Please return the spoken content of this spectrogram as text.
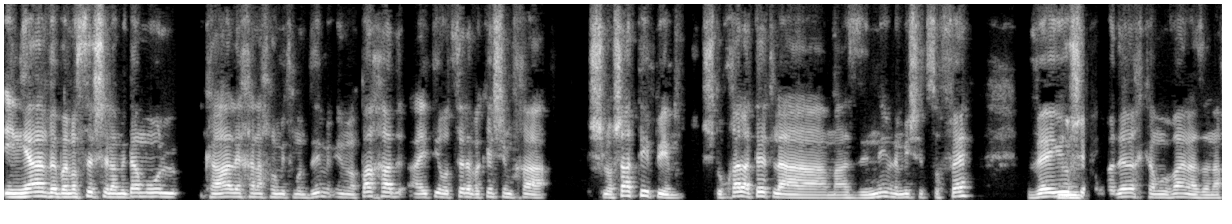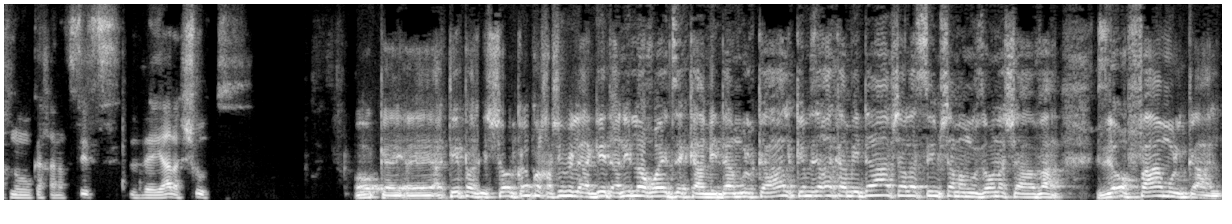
בעניין ובנושא של עמידה מול קהל, איך אנחנו מתמודדים עם הפחד. הייתי רוצה לבקש ממך שלושה טיפים שתוכל לתת למאזינים, למי שצופה, ויהיו Mm. שאלות בדרך כמובן, אז אנחנו ככה נפציץ, ויאללה, שוט. אוקיי, אה, הטיפ הראשון, קודם כל חשוב לי להגיד, אני לא רואה את זה כעמידה מול קהל, כי אם זה רק עמידה, אפשר לשים שם מוזיאון השעווה. זה הופעה מול קהל.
